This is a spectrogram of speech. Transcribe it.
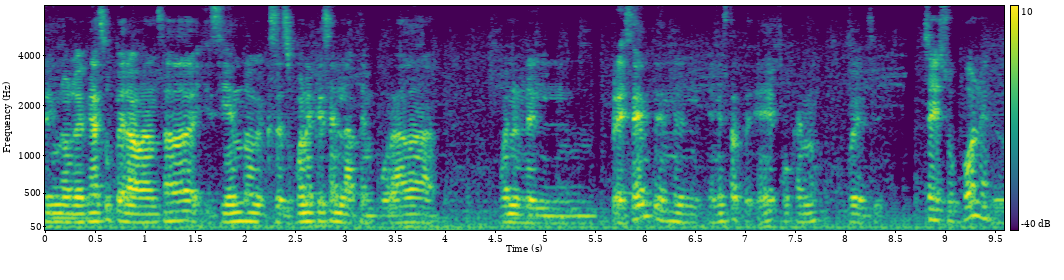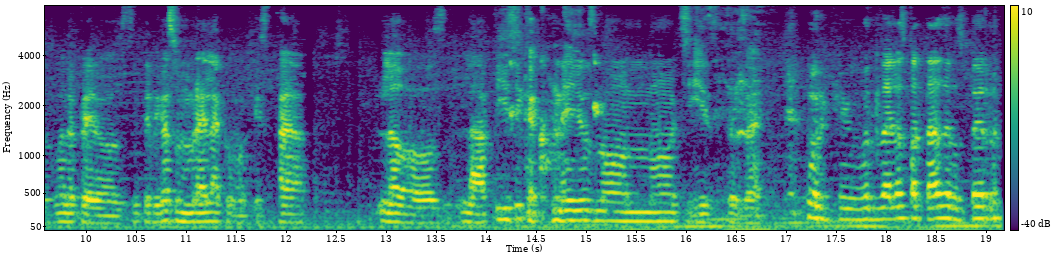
tecnología súper avanzada y siendo que se supone que es en la temporada, bueno, en el presente, en, el, en esta época, ¿no? Puede decir. Se supone. Pero, bueno, pero si te fijas, Umbrella como que está... Los, la física con ellos no, no existe, o sea, Porque pues, da las patadas de los perros.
